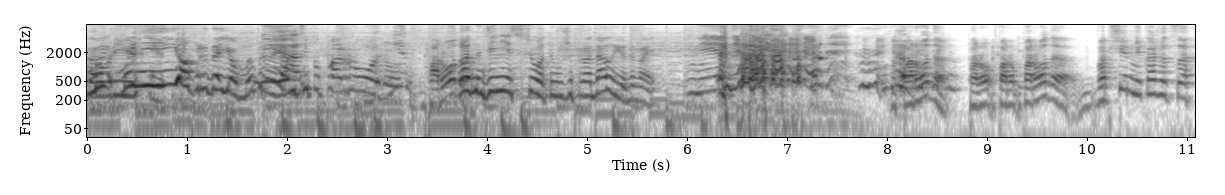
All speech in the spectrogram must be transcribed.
Мы, мы не ее продаем, мы продаем Нет. типа породу. Порода, Ладно, Денис, все, ты уже продал ее, давай. Не-не. порода, поро- поро- порода. Вообще, мне кажется,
